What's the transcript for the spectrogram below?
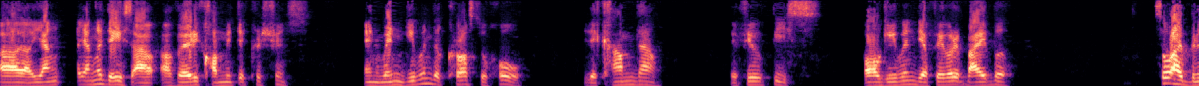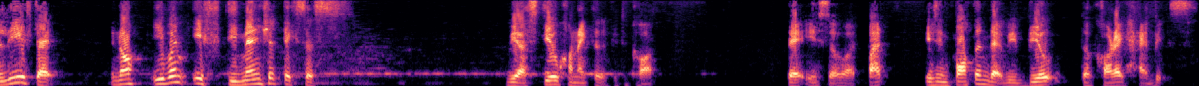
uh, young, younger days are, are very committed Christians. And when given the cross to hold, they calm down, they feel peace, or given their favorite Bible. So I believe that, you know, even if dementia takes us, we are still connected with God. There is a what, but it's important that we build the correct habits.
